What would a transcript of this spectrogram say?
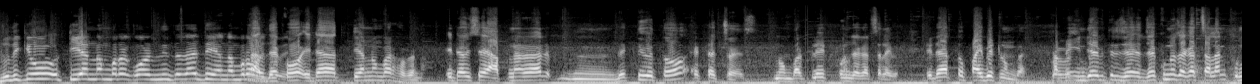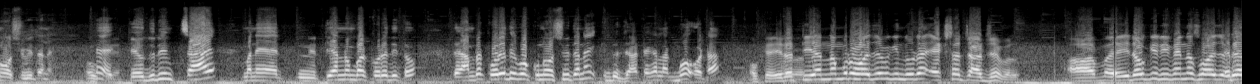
যদি কেউ টিআর নাম্বার করে নিতে যায় টিআর নাম্বার দেখো এটা টিয়ার নম্বর হবে না। এটা হচ্ছে আপনার ব্যক্তিগত একটা চয়েস নম্বর প্লেট কোন জায়গায় চালাবে এটা তো প্রাইভেট নম্বর আপনি ইন্ডিয়ার ভিতরে যে- কোনো জায়গায় চালান কোনো অসুবিধা নেই. হ্যাঁ কেউ দুদিন চায় মানে টিয়ার নম্বর করে দিত। তাই আমরা করে দিব কোনো অসুবিধা নাই কিন্তু যা টাকা লাগবে ওটা। ওকে এটা টিআর নাম্বার হয়ে যাবে কিন্তু ওটা এক্সট্রা চার্জেবল আর এটাও কি রিফাইন্যান্স হয়ে যাবে? এটা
